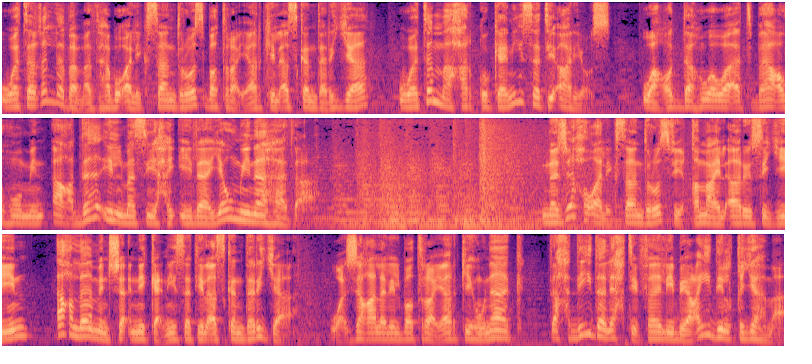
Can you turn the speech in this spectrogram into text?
وتغلب مذهب ألكساندروس بطريرك الأسكندرية وتم حرق كنيسة آريوس وعد هو وأتباعه من أعداء المسيح إلى يومنا هذا. نجاح ألكساندروس في قمع الآريوسيين أعلى من شأن كنيسة الأسكندرية. وجعل للبطريرك هناك تحديد الاحتفال بعيد القيامة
